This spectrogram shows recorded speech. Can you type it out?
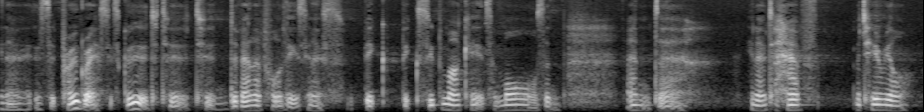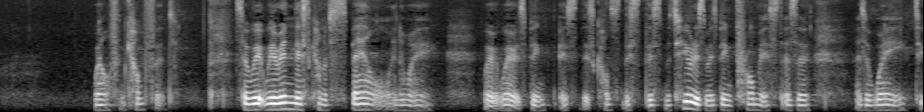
you know it's a progress. It's good to to develop all of these you know big big supermarkets and malls and and uh, you know to have material wealth and comfort. So we're we're in this kind of spell in a way. Where, where it's being it's this, constant, this this materialism is being promised as a as a way to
